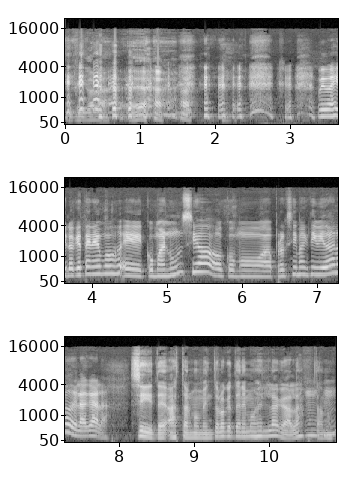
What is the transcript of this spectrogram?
Me imagino que tenemos eh, como anuncio o como próxima actividad lo de la gala. Sí, hasta el momento lo que tenemos es la gala. Estamos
